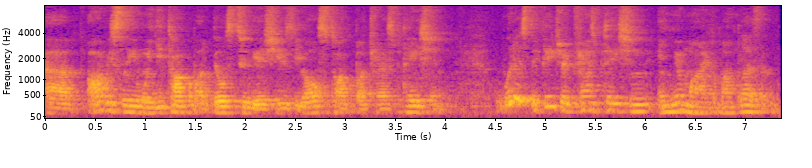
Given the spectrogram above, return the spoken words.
Uh, obviously, when you talk about those two issues, you also talk about transportation. What is the future of transportation in your mind for Mount Pleasant?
